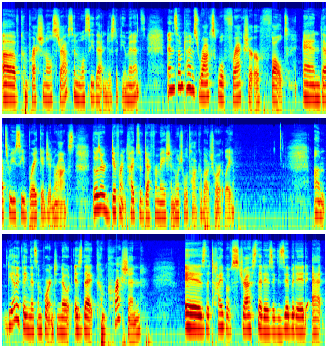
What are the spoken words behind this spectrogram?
of compressional stress, and we'll see that in just a few minutes. And sometimes rocks will fracture or fault, and that's where you see breakage in rocks. Those are different types of deformation, which we'll talk about shortly. Um, the other thing that's important to note is that compression is the type of stress that is exhibited at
